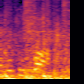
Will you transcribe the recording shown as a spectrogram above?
muito bom.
